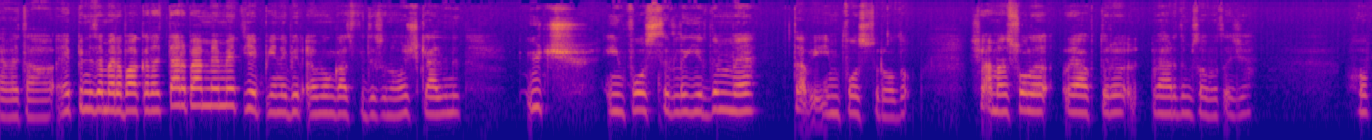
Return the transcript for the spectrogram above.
Evet abi. Hepinize merhaba arkadaşlar. Ben Mehmet. Yepyeni bir Among Us videosuna hoş geldiniz. 3 imposter'la girdim ve tabii imposter oldum. Şu hemen sola reaktörü verdim sabotajı. Hop.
